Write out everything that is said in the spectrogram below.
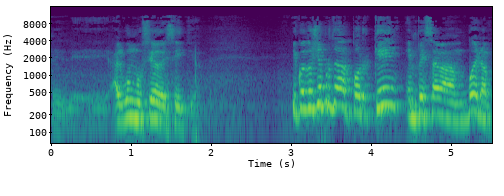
eh, algún museo de sitio. Y cuando yo preguntaba por qué, empezaban, bueno,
